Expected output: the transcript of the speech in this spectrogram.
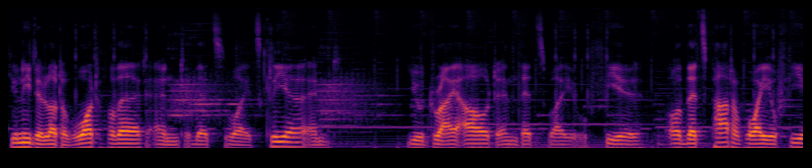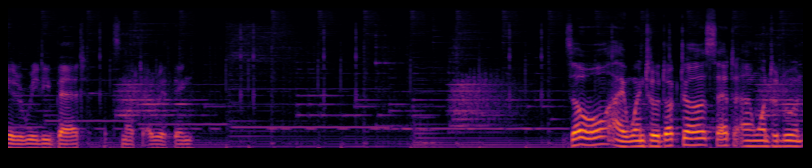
You need a lot of water for that, and that's why it's clear and you dry out, and that's why you feel, or that's part of why you feel really bad. It's not everything. So I went to a doctor, said I want to do an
